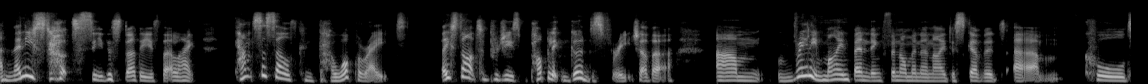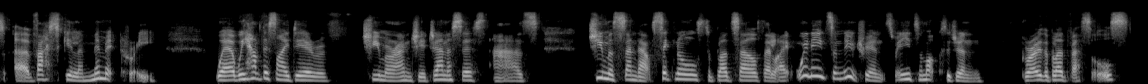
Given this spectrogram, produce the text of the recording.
And then you start to see the studies that are like cancer cells can cooperate. They start to produce public goods for each other. Um, really mind-bending phenomenon I discovered um, called uh, vascular mimicry, where we have this idea of tumor angiogenesis as tumors send out signals to blood cells. They're like, we need some nutrients, we need some oxygen, grow the blood vessels.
